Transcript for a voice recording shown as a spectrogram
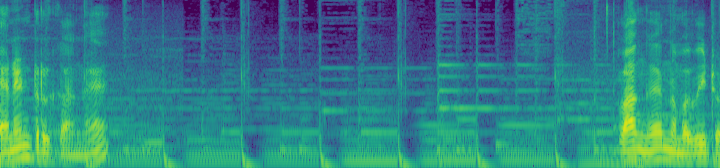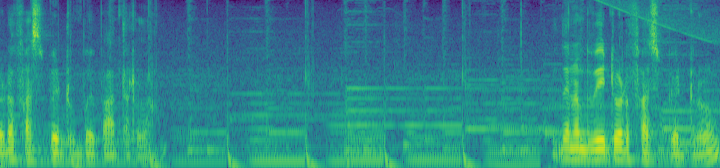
டெனண்ட் இருக்காங்க. வாங்க நம்ம வீட்டோட ஃபஸ்ட் பெட்ரூம் போய் பார்த்துடலாம் இது நம்ம வீட்டோட ஃபஸ்ட் பெட்ரூம்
